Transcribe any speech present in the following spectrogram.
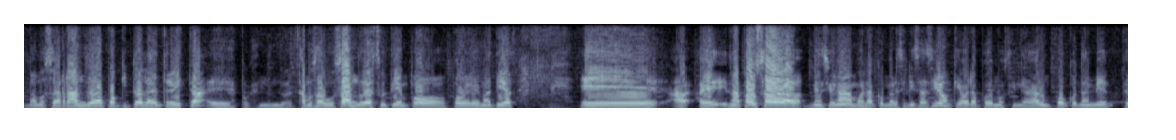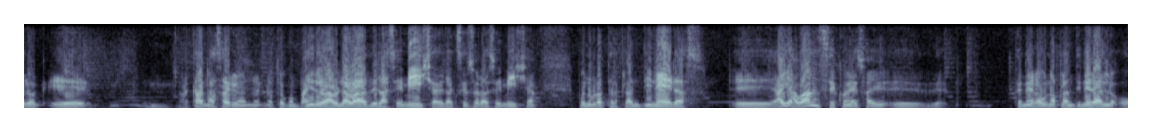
vamos cerrando a poquito la entrevista, eh, porque estamos abusando de su tiempo, pobre Matías. Eh, en la pausa mencionábamos la comercialización, que ahora podemos indagar un poco también, pero eh, acá Nazario, nuestro compañero, hablaba de la semilla, del acceso a la semilla. Bueno, hablaste las plantineras. Eh, ¿Hay avances con eso? ¿Hay, eh, de tener una plantinera o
